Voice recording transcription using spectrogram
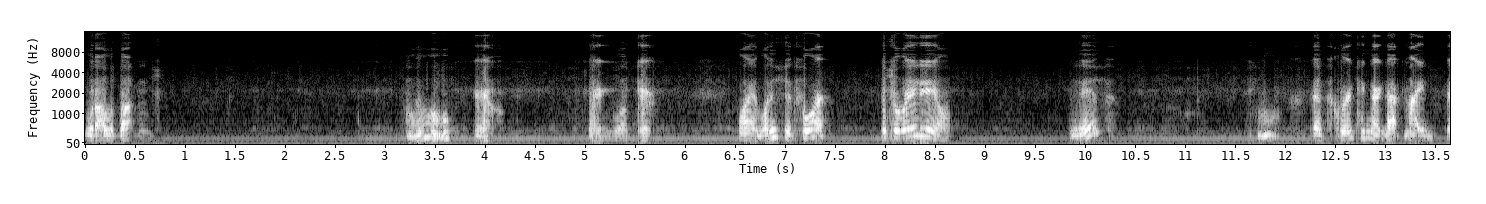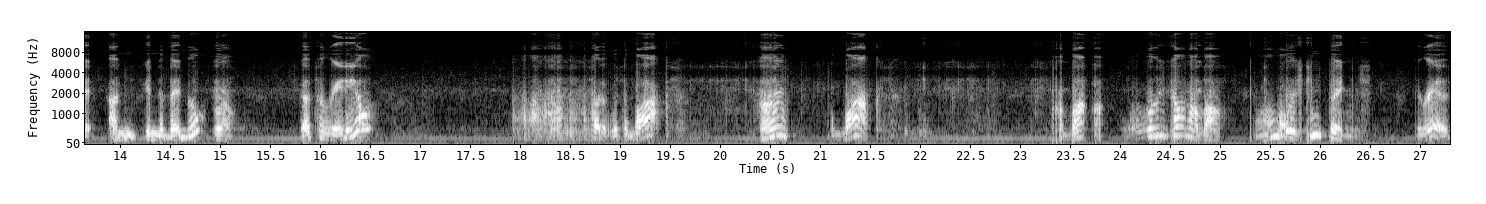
with all the buttons. Oh, Yeah. I can go up there. why? What is it for? It's a radio. It is. Oh, that square thing I got my on, in the bedroom. Yeah. That's a radio. I Thought it was a box. Huh? A box. A uh, what are you talking about? Oh, There's two things. there is.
